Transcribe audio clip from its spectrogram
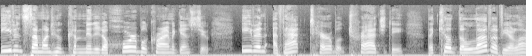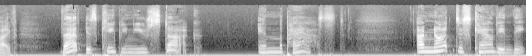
even someone who committed a horrible crime against you, even that terrible tragedy that killed the love of your life, that is keeping you stuck in the past. I'm not discounting the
